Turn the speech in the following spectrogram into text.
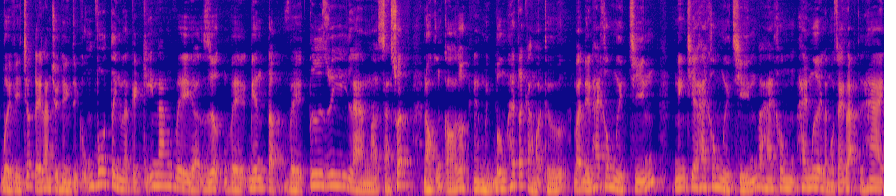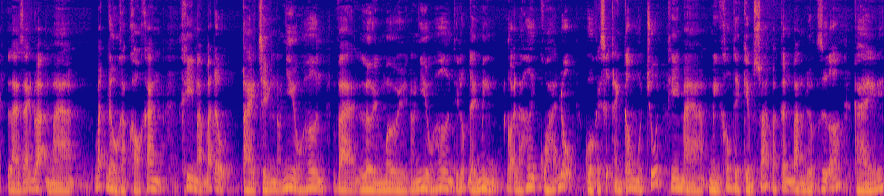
Bởi vì trước đấy làm truyền hình thì cũng vô tình là cái kỹ năng về uh, dựng về biên tập về tư duy làm uh, sản xuất nó cũng có rồi. Nên mình bung hết tất cả mọi thứ. Và đến 2019 Ninh chia 2019 và 2020 là một giai đoạn thứ hai là giai đoạn mà bắt đầu gặp khó khăn. Khi mà bắt đầu tài chính nó nhiều hơn và lời mời nó nhiều hơn thì lúc đấy mình gọi là hơi quá độ của cái sự thành công một chút. Khi mà mình không thể kiểm soát và cân bằng được giữa cái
